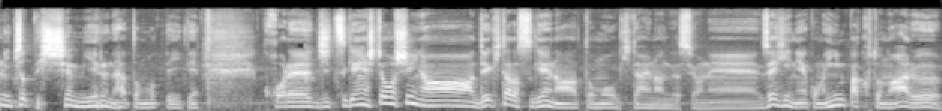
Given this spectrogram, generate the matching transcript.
にちょっと一瞬見えるなと思っていて、これ実現してほしいなできたらすげえなと思う期待なんですよね。ぜひね、このインパクトのある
